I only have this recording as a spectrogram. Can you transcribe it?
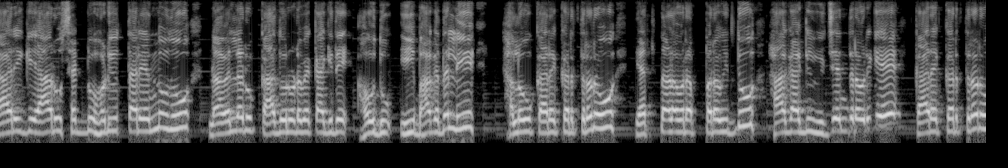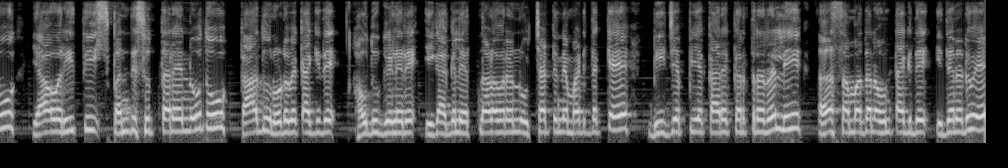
ಯಾರಿಗೆ ಯಾರು ಸೆಡ್ಡು ಹೊಡೆಯುತ್ತಾರೆ ಎನ್ನುವುದು ನಾವೆಲ್ಲರೂ ಕಾದು ನೋಡಬೇಕಾಗಿದೆ. ಹೌದು, ಈ ಭಾಗದಲ್ಲಿ ಹಲವು ಕಾರ್ಯಕರ್ತರು ಯತ್ನಾಳ್ ಅವರ ಪರವಿದ್ದು, ಹಾಗಾಗಿ ವಿಜೇಂದ್ರ ಅವರಿಗೆ ಕಾರ್ಯಕರ್ತರು ಯಾವ ರೀತಿ ಸ್ಪಂದಿಸುತ್ತಾರೆ ಎನ್ನುವುದು ಕಾದು ನೋಡಬೇಕಾಗಿದೆ. ಹೌದು ಗೆಳೆಯರೆ, ಈಗಾಗಲೇ ಯತ್ನಾಳವರನ್ನು ಉಚ್ಚಾಟನೆ ಮಾಡಿದ್ದಕ್ಕೆ ಬಿಜೆಪಿಯ ಕಾರ್ಯಕರ್ತರಲ್ಲಿ ಅಸಮಾಧಾನ ಉಂಟಾಗಿದೆ. ಇದೇ ನಡುವೆ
